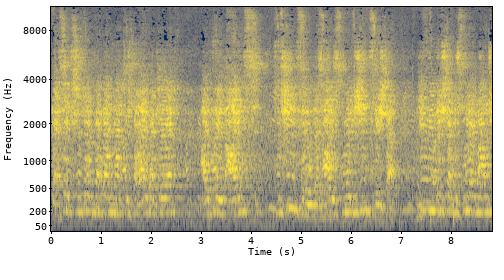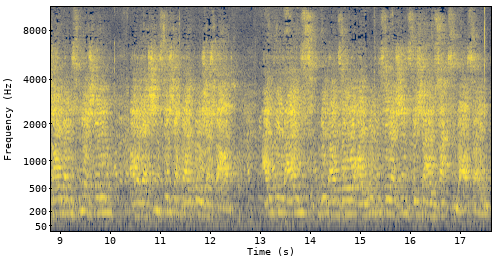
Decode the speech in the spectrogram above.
Der sächsische Filmverband hat sich bereit erklärt, auf Feld 1 zu schießen, das heißt nur die Schiedsrichter. Linienrichter bis mir im Anschreiber bis mir stehen, aber der Schiedsrichter bleibt ruhig erstarrt. Auf Feld 1 wird also ein offizieller Schiedsrichter aus Sachsen da sein.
